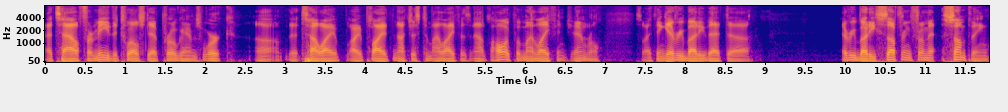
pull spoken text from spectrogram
that's how for me the twelve step programs work. Uh, that's how I, I apply it not just to my life as an alcoholic, but my life in general. So I think everybody that uh, everybody suffering from something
